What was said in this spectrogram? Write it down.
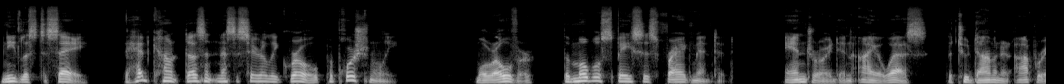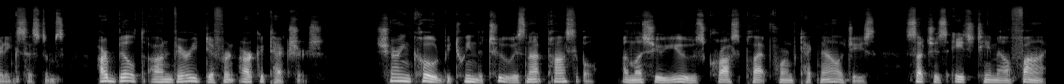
Needless to say, the headcount doesn't necessarily grow proportionally. Moreover, the mobile space is fragmented. Android and iOS, the two dominant operating systems, are built on very different architectures. Sharing code between the two is not possible unless you use cross platform technologies such as HTML5.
